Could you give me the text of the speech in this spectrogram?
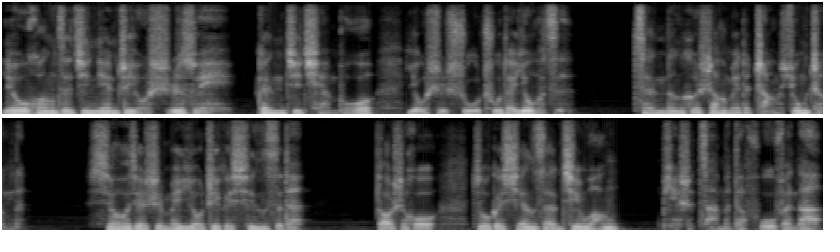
六皇子今年只有十岁，根基浅薄，又是庶出的幼子。”怎能和上面的长兄争呢？萧家是没有这个心思的，到时候做个闲散亲王，便是咱们的福分呐。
